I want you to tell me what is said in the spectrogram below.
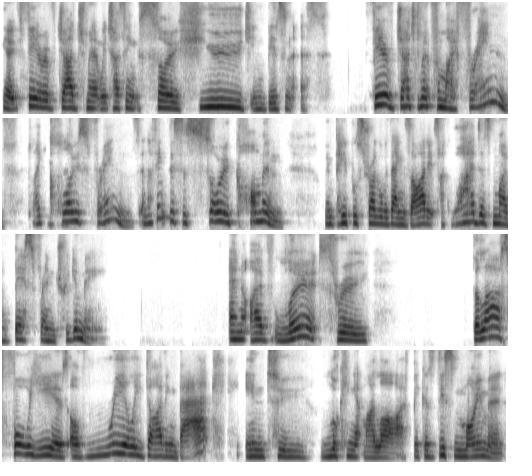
you know, fear of judgment, which I think is so huge in business. Fear of judgment from my friends, like mm-hmm. close friends. And I think this is so common when people struggle with anxiety, it's like, why does my best friend trigger me? And I've learnt through the last four years of really diving back into looking at my life because this moment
